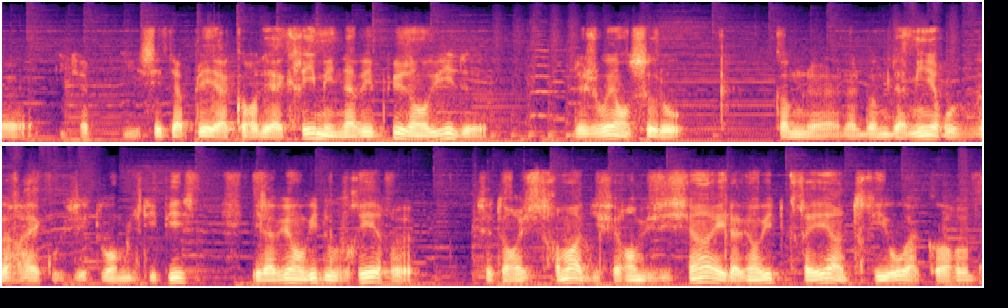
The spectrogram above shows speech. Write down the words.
euh, qui, s'est appelé Accordé à crime. Il n'avait plus envie de, de jouer en solo, comme l'album d'Amir ou Varek ou tout en multipiste il avait envie d'ouvrir euh, cet enregistrement à différents musiciens et il avait envie de créer un trio à cordes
